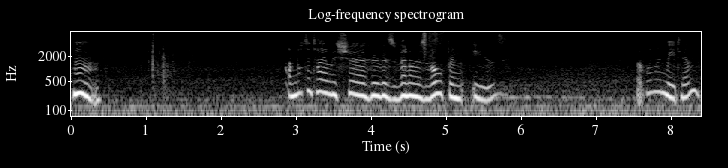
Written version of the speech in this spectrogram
Hmm. I'm not entirely sure who this Venarus Vulpin is. But when I meet him...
